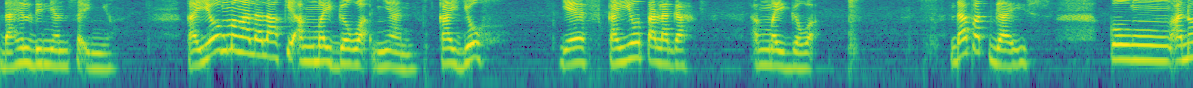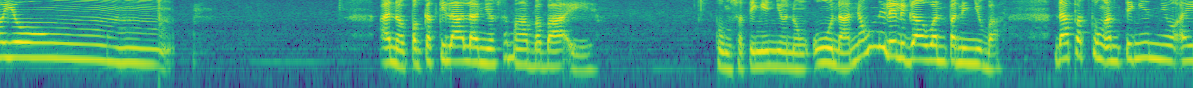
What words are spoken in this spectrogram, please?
dahil din yan sa inyo. Kayong mga lalaki ang may gawa niyan. Kayo. Yes, kayo talaga ang may gawa. Dapat guys, kung ano yung ano, pagkakilala nyo sa mga babae, kung sa tingin nyo nung una, nung nililigawan pa ninyo ba, dapat kung ang tingin nyo ay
